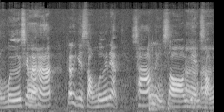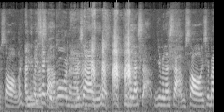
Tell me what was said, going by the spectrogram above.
2มื้อใช่ไหมอ่าฮะก็กิน2มื้อเนี่ยเช้าหนึ่งซองอ่าเย็นอ่าสองซองก็อันกินี้นวันละไม่ใช่สามโกโก้นะคะไม่ใช่นี่ค่ะกินวันละสามกินวันละสามซองใช่ไหม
